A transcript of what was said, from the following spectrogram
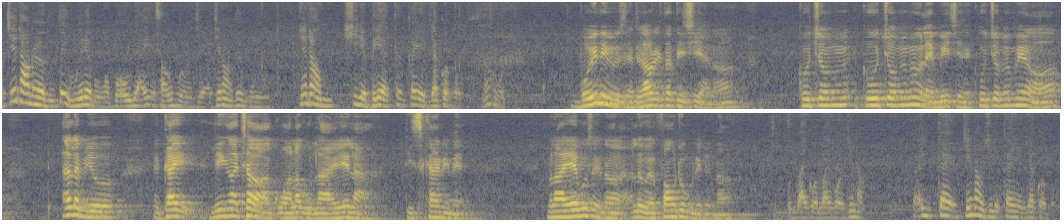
အချင်းထောင်တွေကသူတိတ်ဝေးတဲ့ပုံမှာပေါ်ဦးပြအဲ့အစာအုပ်ပုံကြည့်အချင်းထောင်တိတ်ဝေးအချင်းထောင်ရှိတဲ့ဘေးကကက်ကက်ရက်ရက်ကွက်ပေါ့နော်ဘွေးနေမျိုးစင်ဒီလောက်တွေတက်တည်ရှိရနော်ကိုကျော်ကိုကျော်မျိုးမျိုးလည်းမေးချင်တယ်ကိုကျော်မျိုးမျိုးရောအဲ့လိုမျိုး guide ၄၅6အကွာလောက်ကိုလာရဲလားဒီ scan နေနဲ့မလာရဲဘူးဆိုရင်တော့အဲ့လိုပဲ found ထုတ်မနေနဲ့နော် like ကို like ကိုအချင်းထောင် အဲ့ကဲအချင်းထောင်ရှိတဲ့ကဲ့ရဲ့ရက်ကွက်ပေါ့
